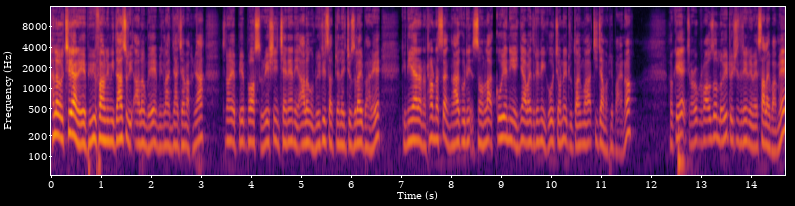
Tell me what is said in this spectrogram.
Hello ချစ်ရတယ် BB Family မိသားစုတွေအားလုံးပဲမင်္ဂလာညချမ်းပါခင်ဗျာကျွန်တော်ရဲ့ Big Boss Reaction Channel နဲ့အားလုံးကိုနှွေးထွေးစွာပြန်လည်ကြိုဆိုလိုက်ပါတယ်ဒီနေ့ကတော့2025ခုနှစ်ဇွန်လ9ရက်နေ့ညပိုင်းသတင်းတွေကိုကျွန်တော်နဲ့အတူတိုင်းမှာကြည့်ကြမှာဖြစ်ပါတယ်နော်โอเคကျွန်တော်တို့ပထမဆုံး Loy Tuition သတင်းတွေပဲစလိုက်ပါမယ်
